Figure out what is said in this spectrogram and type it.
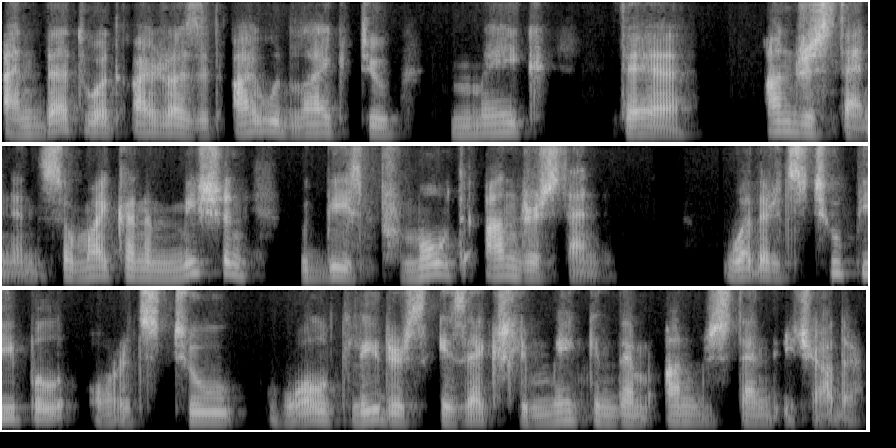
And that's what I realized that I would like to make the understanding. So my kind of mission would be is promote understanding. Whether it's two people or it's two world leaders, is actually making them understand each other.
